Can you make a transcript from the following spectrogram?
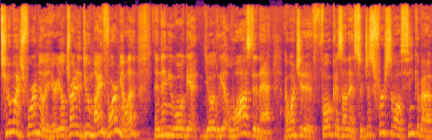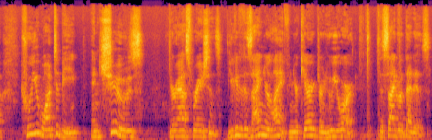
too much formula here, you'll try to do my formula and then you will get you'll get lost in that. I want you to focus on this. So just first of all think about who you want to be and choose your aspirations. You get to design your life and your character and who you are. Decide what that is.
